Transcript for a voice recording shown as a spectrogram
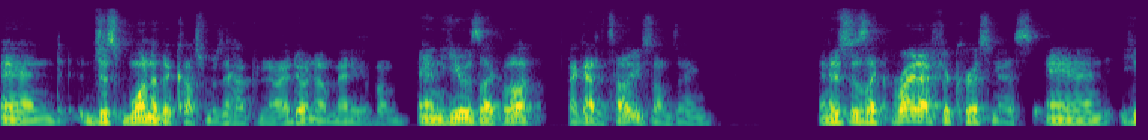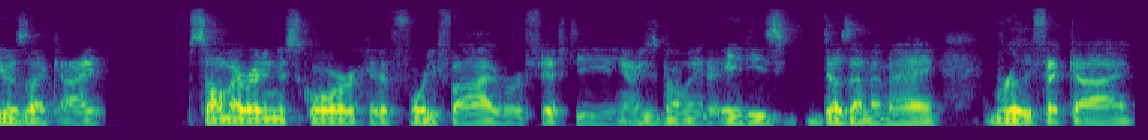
and just one of the customers I happen to know, I don't know many of them. And he was like, Look, I got to tell you something. And this was like right after Christmas. And he was like, I saw my readiness score hit a 45 or a 50. You know, he's normally in the 80s, does MMA, really fit guy.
